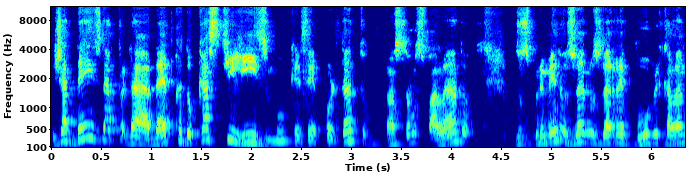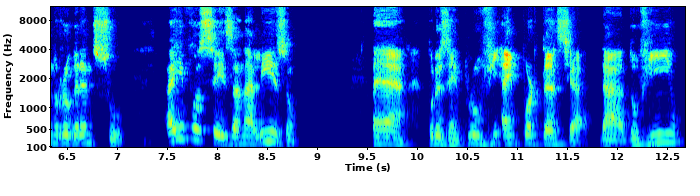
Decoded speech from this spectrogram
já desde a da, da época do castilismo, quer dizer, portanto, nós estamos falando dos primeiros anos da República lá no Rio Grande do Sul. Aí vocês analisam, é, por exemplo, a importância da, do vinho,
